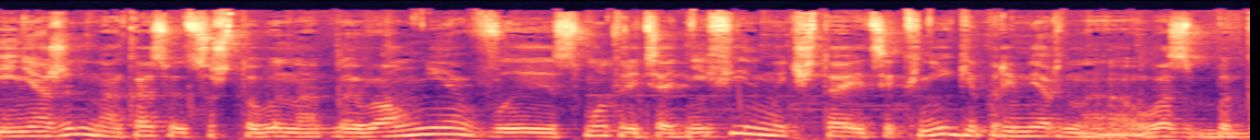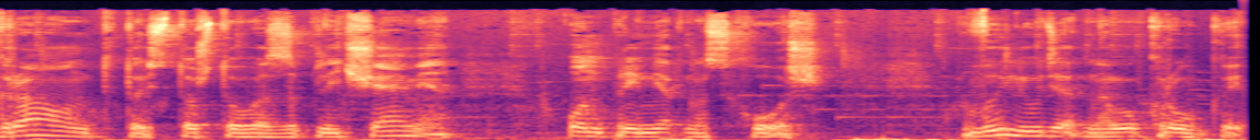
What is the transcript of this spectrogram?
И неожиданно оказывается, что вы на одной волне, вы смотрите одни фильмы, читаете книги примерно, у вас бэкграунд, то есть то, что у вас за плечами, он примерно схож. Вы люди одного круга,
